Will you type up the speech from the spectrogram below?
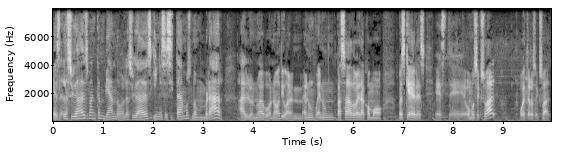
es, las ciudades van cambiando, las ciudades, y necesitamos nombrar a lo nuevo, ¿no? Digo, en, en un, en un pasado era como, pues, ¿qué eres? Este, homosexual o heterosexual.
